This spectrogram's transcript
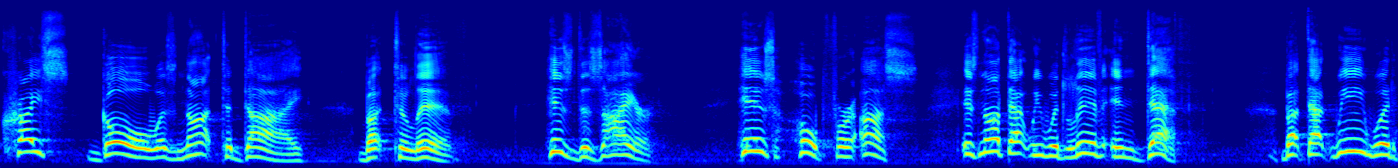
Christ's goal was not to die, but to live. His desire, his hope for us is not that we would live in death, but that we would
